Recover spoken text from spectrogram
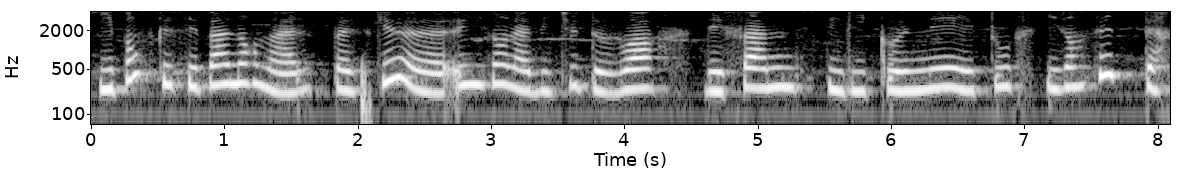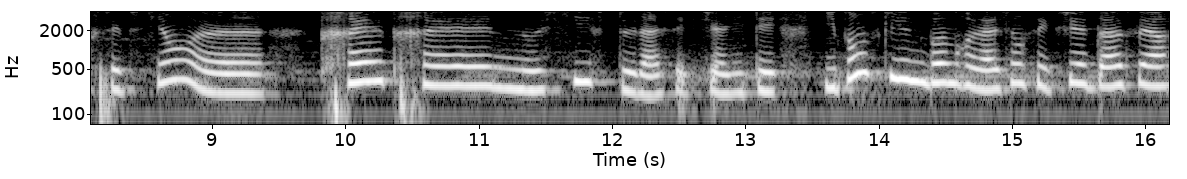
qui pensent que c'est pas normal parce que euh, eux, ils ont l'habitude de voir des femmes siliconées et tout. Ils ont cette perception euh, très très nocive de la sexualité. Ils pensent qu'une bonne relation sexuelle doit faire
